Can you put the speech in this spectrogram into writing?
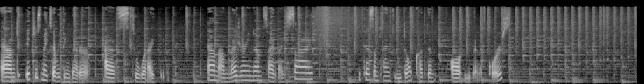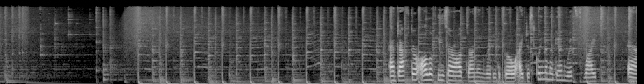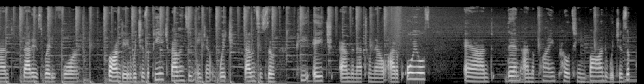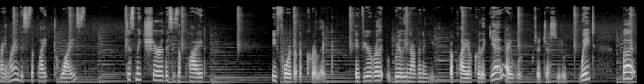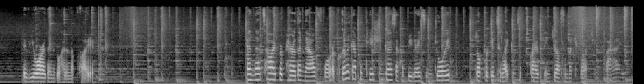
and it just makes everything better as to what I think. And I'm measuring them side by side because sometimes we don't cut them all even, of course. And after all of these are all done and ready to go, I just clean them again with Swipe and that is ready for Bond-Aid, which is a pH balancing agent which balances the pH and the natural nail out of oils and Then I'm applying Protein Bond, which is a primer, and this is applied twice. Just make sure this is applied before the acrylic. If you're really, really not going to apply acrylic yet, I would suggest you to wait. But if you are, then go ahead and apply it. And that's how I prepare the nail for acrylic application, guys. I hope you guys enjoyed. Don't forget to like and subscribe. Thank you all so much for watching. Bye.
